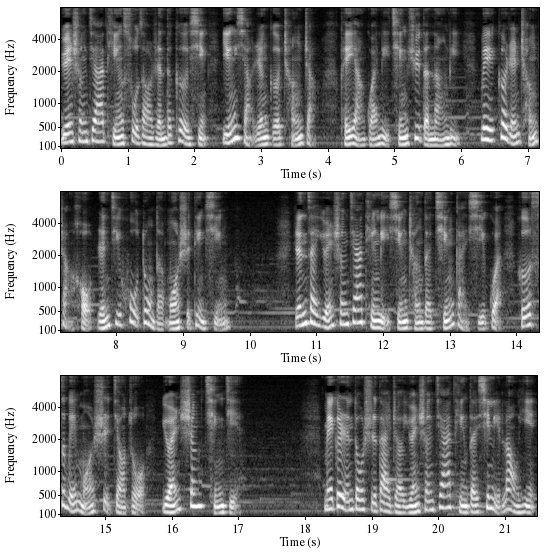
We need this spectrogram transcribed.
原生家庭塑造人的个性，影响人格成长，培养管理情绪的能力，为个人成长后人际互动的模式定型。人在原生家庭里形成的情感习惯和思维模式叫做原生情节。每个人都是带着原生家庭的心理烙印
